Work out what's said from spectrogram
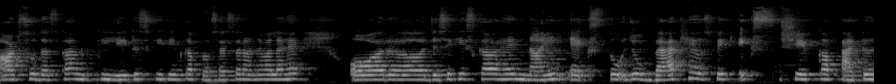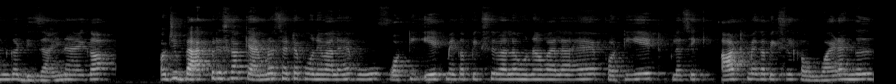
810 का उनकी लेटेस्ट किरिन का प्रोसेसर आने वाला है। और जैसे कि इसका है 9x तो जो बैक है उस पर एक एक्स शेप का पैटर्न का डिज़ाइन आएगा। और जो बैक पर इसका कैमरा सेटअप होने वाला है वो 48 मेगापिक्सल वाला होने वाला है। 48 प्लस एक 8 मेगापिक्सल का वाइड एंगल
